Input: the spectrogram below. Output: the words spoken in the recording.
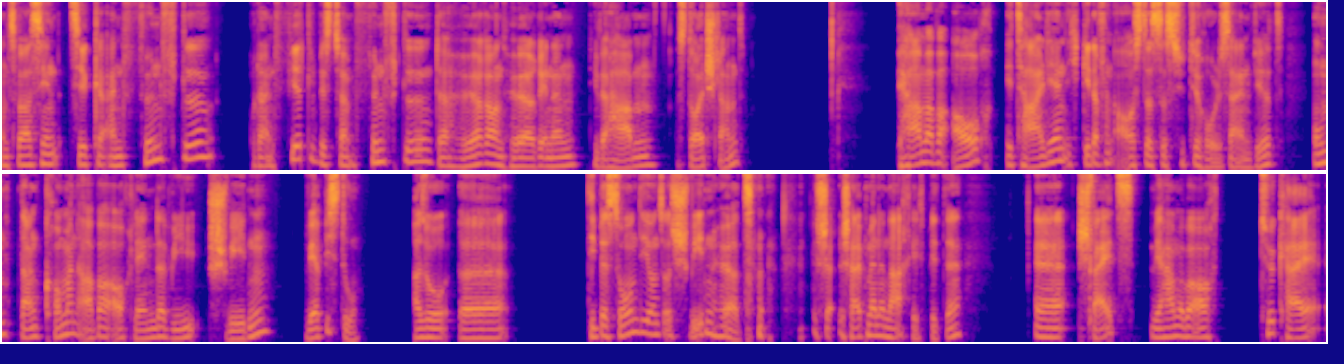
Und zwar sind circa ein Fünftel oder ein Viertel bis zu einem Fünftel der Hörer und Hörerinnen, die wir haben, aus Deutschland. Wir haben aber auch Italien. Ich gehe davon aus, dass das Südtirol sein wird. Und dann kommen aber auch Länder wie Schweden. Wer bist du? Also äh, die Person, die uns aus Schweden hört, schreibt mir eine Nachricht bitte. Äh, Schweiz, wir haben aber auch Türkei,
